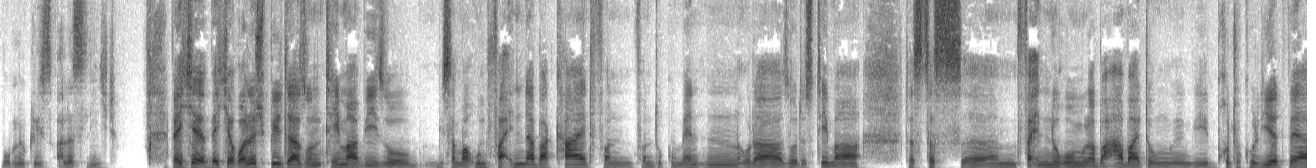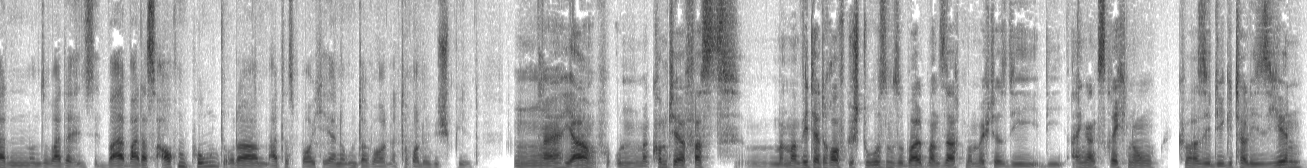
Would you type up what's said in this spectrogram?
wo möglichst alles liegt. Welche, welche Rolle spielt da so ein Thema wie so, ich sag mal, Unveränderbarkeit von, von Dokumenten oder so das Thema, dass das ähm, Veränderungen oder Bearbeitungen irgendwie protokolliert werden und so weiter? Ist, war, war das auch ein Punkt oder hat das bei euch eher eine untergeordnete Rolle gespielt? Ja, und man kommt ja fast, man, man wird ja darauf gestoßen, sobald man sagt, man möchte die, die Eingangsrechnung quasi digitalisieren,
